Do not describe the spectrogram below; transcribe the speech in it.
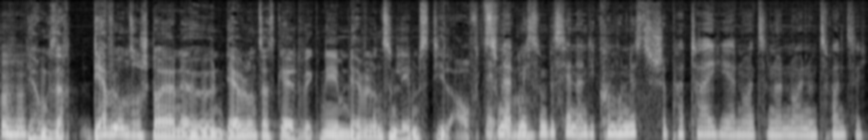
Mhm. Die haben gesagt, der will unsere Steuern erhöhen, der will uns das Geld wegnehmen, der will uns einen Lebensstil aufzwingen. Erinnert mich so ein bisschen an die kommunistische Partei hier 1929.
